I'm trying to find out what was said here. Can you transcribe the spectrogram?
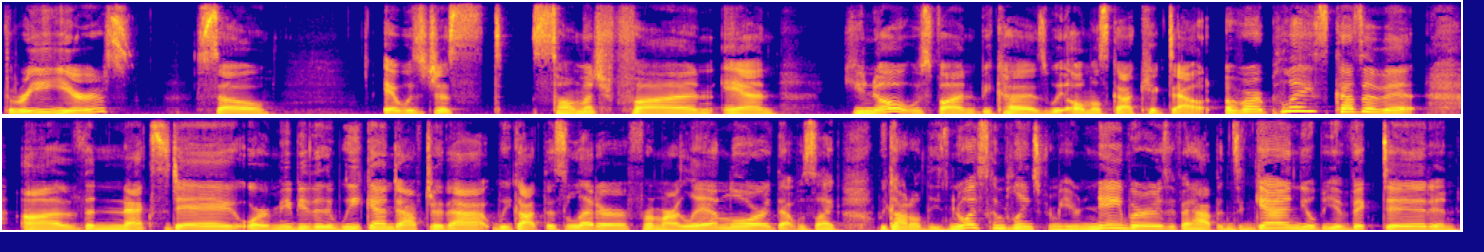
three years. So it was just so much fun and you know it was fun because we almost got kicked out of our place because of it. Uh, the next day, or maybe the weekend after that, we got this letter from our landlord that was like, "We got all these noise complaints from your neighbors. If it happens again, you'll be evicted." And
